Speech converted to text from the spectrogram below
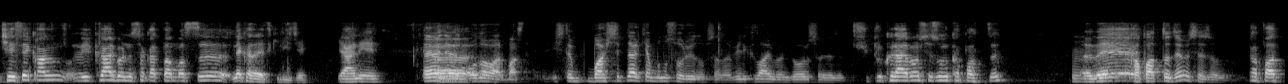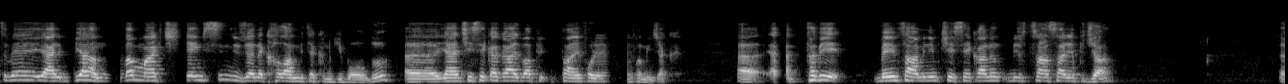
CSK'nın Will Clyburn'un sakatlanması ne kadar etkileyecek? Yani Evet e, evet o da var. Bak işte başlık derken bunu soruyordum sana. Will Clyburn doğru söyledin. Şükrü Clyburn sezonu kapattı. Hı-hı. Ve kapattı değil mi sezonu? Kapattı ve yani bir anda Mark James'in üzerine kalan bir takım gibi oldu. Ee, yani CSK galiba Final Four yapamayacak. Ee, yani, tabii benim tahminim CSK'nın bir transfer yapacağı. Ee,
